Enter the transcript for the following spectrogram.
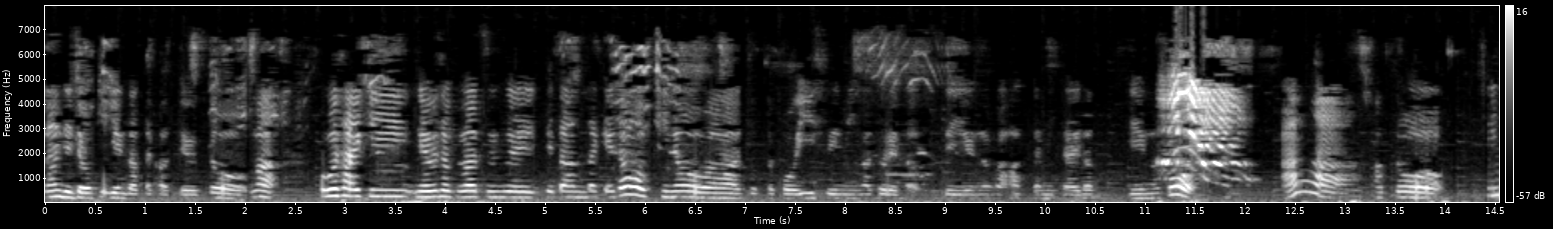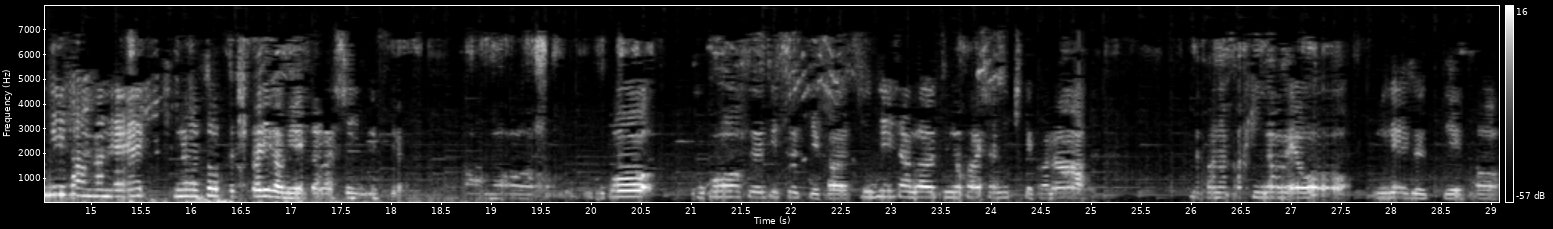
なんで上機嫌だったかっていうと、まあ、ここ最近寝不足が続いてたんだけど、昨日はちょっとこういい睡眠が取れたっていうのがあったみたいだっていうのと、ああ、あと、新人さんがね、昨日ちょっと光が見えたらしいんですよ。あの、ここ、ここ数日っていうか、新人さんがうちの会社に来てから、なかなか日の目を見れるっていうか、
